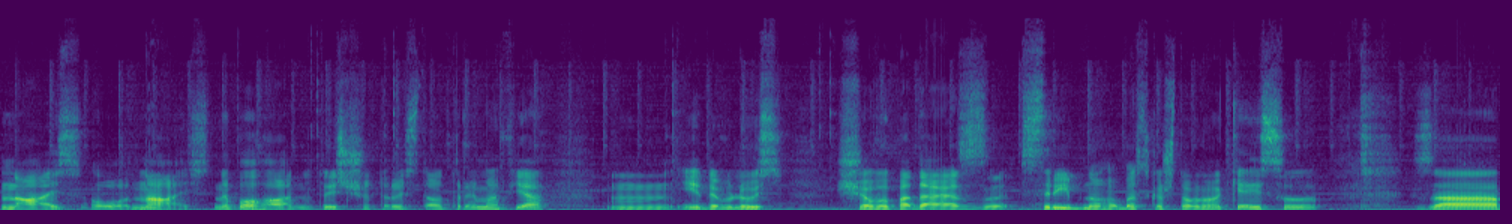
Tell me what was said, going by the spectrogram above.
Найс. О, найс. Непогано. 1300 отримав я. М, і дивлюсь, що випадає з срібного безкоштовного кейсу. За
